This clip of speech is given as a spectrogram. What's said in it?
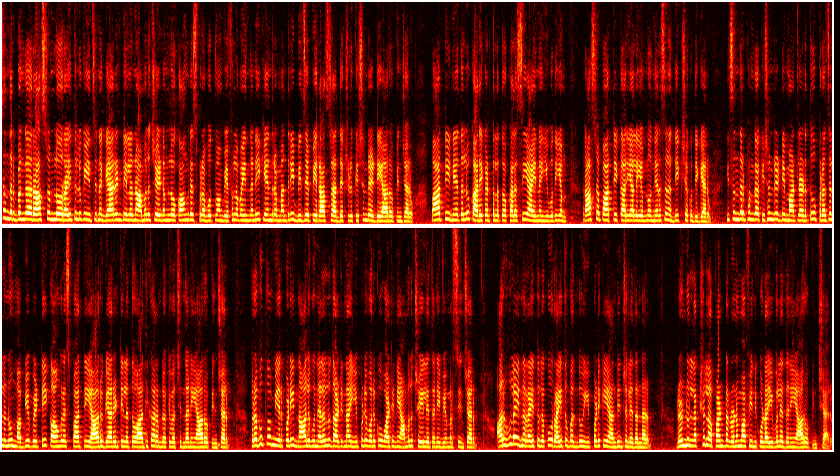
సందర్భంగా రాష్ట్రంలో రైతులకు ఇచ్చిన గ్యారంటీలను అమలు చేయడంలో కాంగ్రెస్ ప్రభుత్వం విఫలమైందని కేంద్ర మంత్రి బీజేపీ రాష్ట్ర అధ్యక్షుడు కిషన్ రెడ్డి ఆరోపించారు. పార్టీ నేతలు కార్యకర్తలతో కలిసి ఆయన ఈ ఉదయం రాష్ట్ర పార్టీ కార్యాలయంలో నిరసన దీక్షకు దిగారు. ఈ సందర్భంగా కిషన్ రెడ్డి మాట్లాడుతూ ప్రజలను మభ్యపెట్టి కాంగ్రెస్ పార్టీ ఆరు గ్యారంటీలతో అధికారంలోకి వచ్చిందని ఆరోపించారు. ప్రభుత్వం ఏర్పడి నాలుగు నెలలు దాటినా ఇప్పటి వరకు వాటిని అమలు చేయలేదని విమర్శించారు. అర్హులైన రైతులకు రైతు బంధు ఇప్పటికీ అందించలేదన్నారు. రెండు లక్షల పంట రుణమాఫీని కూడా ఇవ్వలేదని ఆరోపించారు.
